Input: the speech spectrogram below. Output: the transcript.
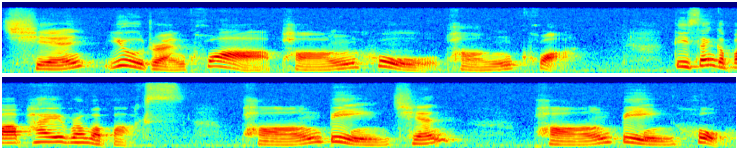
前右转跨旁后旁跨。第三个八拍，rubber box。旁并前，旁并后，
